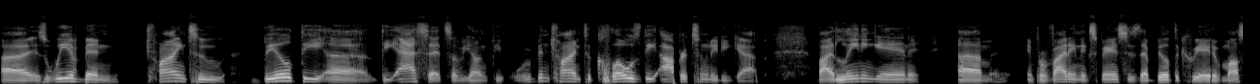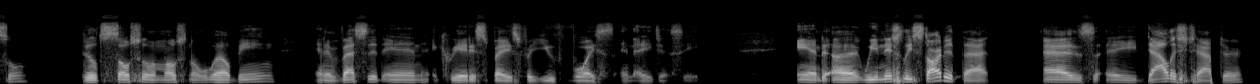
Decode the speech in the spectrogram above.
uh, is we have been trying to build the uh, the assets of young people. We've been trying to close the opportunity gap by leaning in um, and providing experiences that build the creative muscle, build social emotional well-being, and invested in and created space for youth voice and agency. And uh, we initially started that as a Dallas chapter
